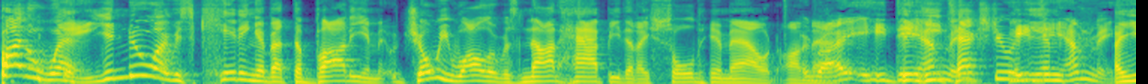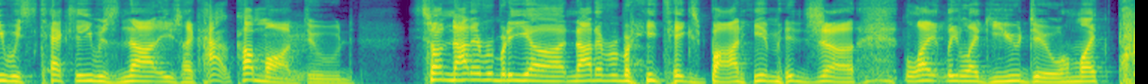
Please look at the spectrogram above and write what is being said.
By the way, you knew I was kidding about the body image. Joey Waller was not happy that I sold him out on that. Right? He Did he DM'd me. text you? He DM? DM'd me. Uh, He was texting. He was not. He was like, "Come on, dude." So not everybody, uh, not everybody takes body image uh, lightly like you do. I'm like, Pat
